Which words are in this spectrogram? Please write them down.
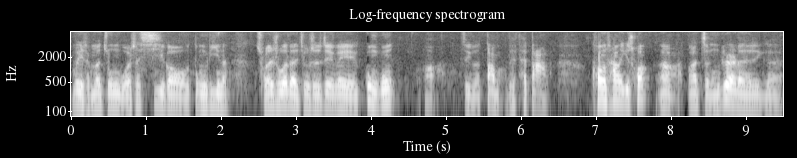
为什么中国是西高东低呢？传说的就是这位共工啊，这个大脑袋太大了，哐当一撞啊，把整个的这个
